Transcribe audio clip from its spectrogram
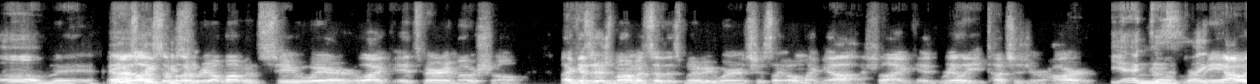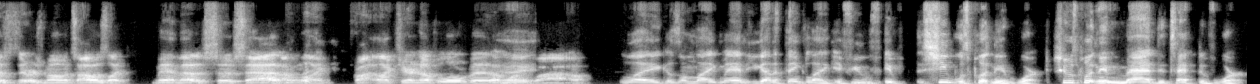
oh man, And And it I was like some of the she- real moments too, where like it's very emotional. Like, cause there's moments of this movie where it's just like, oh my gosh, like it really touches your heart. yeah, mm-hmm. because for like, me, I was there was moments I was like, man, that is so sad. I'm like, cry- like tearing up a little bit. I'm Right. like, wow. like because i'm like man you got to think like if you if she was putting in work she was putting in mad detective work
